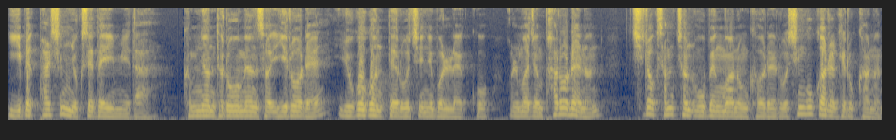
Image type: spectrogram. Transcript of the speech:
286세대입니다. 금년 들어오면서 1월에 6억 원대로 진입을 했고 얼마 전 8월에는 7억 3,500만 원 거래로 신고가를 기록하는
